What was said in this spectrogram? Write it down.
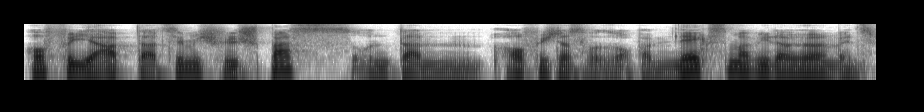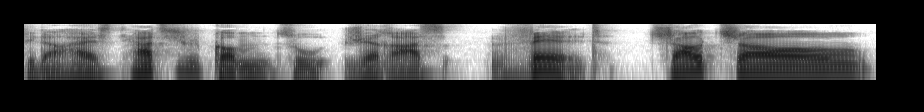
Hoffe, ihr habt da ziemlich viel Spaß und dann hoffe ich, dass wir uns auch beim nächsten Mal wieder hören, wenn es wieder heißt, herzlich willkommen zu Gerards Welt. Ciao, ciao.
